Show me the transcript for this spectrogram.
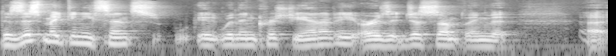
Does this make any sense within Christianity, or is it just something that uh,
